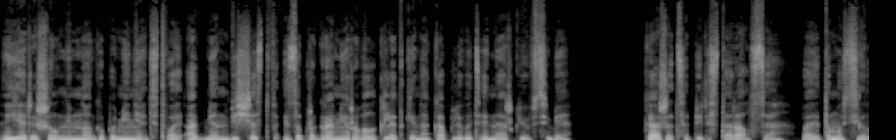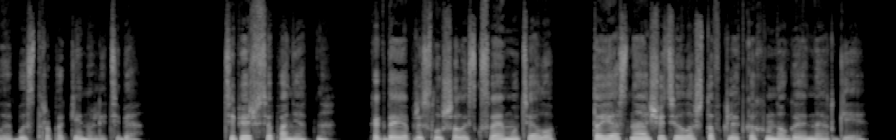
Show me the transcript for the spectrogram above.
Я решил немного поменять твой обмен веществ и запрограммировал клетки накапливать энергию в себе. Кажется, перестарался, поэтому силы быстро покинули тебя. Теперь все понятно. Когда я прислушалась к своему телу, то ясно ощутила, что в клетках много энергии.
